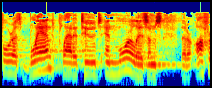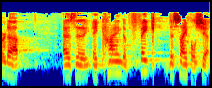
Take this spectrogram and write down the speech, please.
for us bland platitudes and moralisms that are offered up as a, a kind of fake discipleship.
